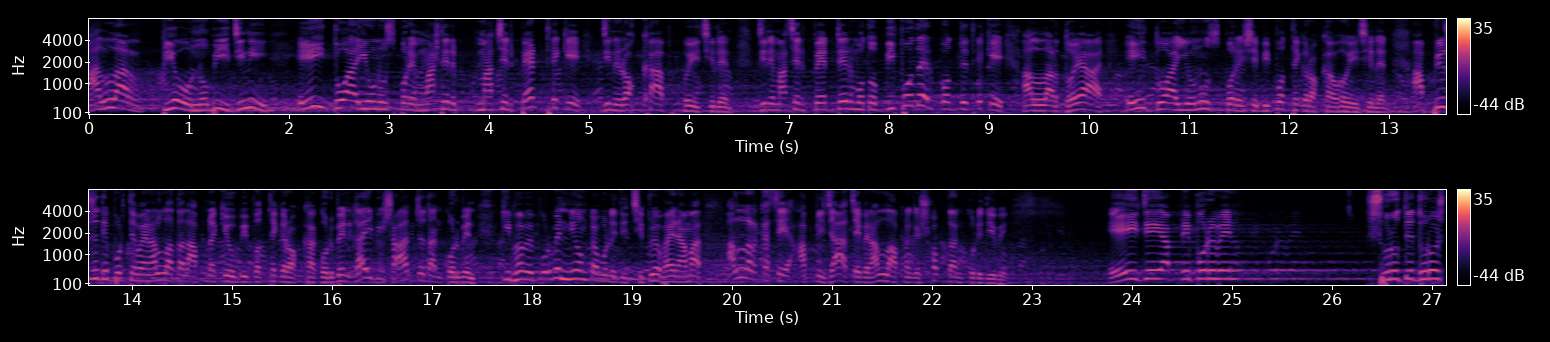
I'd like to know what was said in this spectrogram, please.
আল্লাহর প্রিয় নবী যিনি এই দোয়া ইউনুস পরে মাঠের, মাছের পেট থেকে যিনি রক্ষা হয়েছিলেন, যিনি মাছের পেটের মতো বিপদের মধ্যে থেকে আল্লাহর দয়া এই দোয়া ইউনুস পরে সে বিপদ থেকে রক্ষা হয়েছিলেন। আপনিও যদি পড়তে পারেন, আল্লাহ তালা আপনাকেও বিপদ থেকে রক্ষা করবেন, গাইবি সাহায্য দান করবেন। কীভাবে পড়বেন? নিয়মটা বলে দিচ্ছি। প্রিয় ভাইরা আমার, আল্লাহর কাছে আপনি যা চাইবেন, আল্লাহ আপনাকে সব দান করে দেবে। এই যে আপনি পড়বেন, শুরুতে দুরুজ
